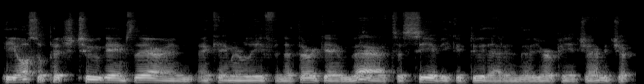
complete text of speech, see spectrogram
He also pitched two games there and, and came in relief in the third game there to see if he could do that in the European Championship.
